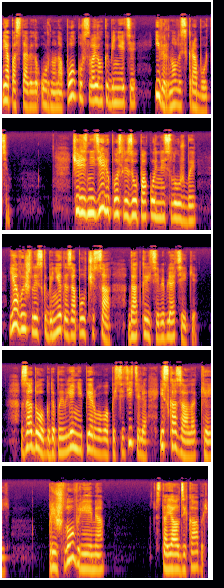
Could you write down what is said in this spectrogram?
Я поставила урну на полку в своем кабинете и вернулась к работе. Через неделю после заупокойной службы я вышла из кабинета за полчаса до открытия библиотеки, задолго до появления первого посетителя, и сказала Кей, «Пришло время». Стоял декабрь,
